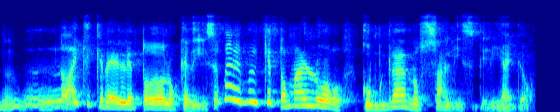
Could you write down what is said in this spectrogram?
no hay que creerle todo lo que dice. Bueno, hay que tomarlo cum grano salis, diría yo.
